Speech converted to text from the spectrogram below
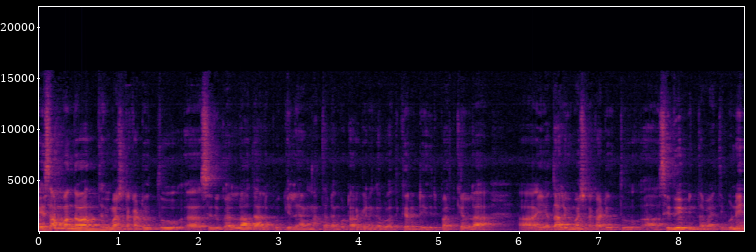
ඒ සම්බන්ධවත් විමර්ශන කටයුතු සිදු කළා දාල පුද්ගලයන් අත්අඩංගුවට අරගෙන ගරු අධිකරණයට ඉදිරිපත් කළා. ඒ අදාළ විමර්ශන කටයුතු සිදු වෙමින් තමයි තිබුණේ.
